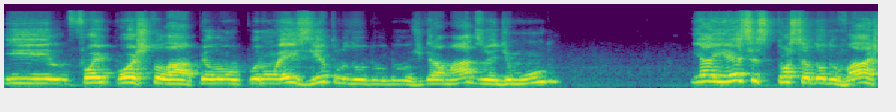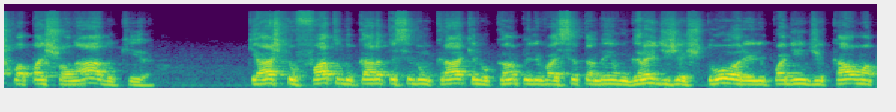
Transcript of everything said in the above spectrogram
e foi posto lá pelo, por um ex-ídolo do, do, dos gramados, o Edmundo. E aí, esse torcedor do Vasco, apaixonado, que, que acha que o fato do cara ter sido um craque no campo, ele vai ser também um grande gestor, ele pode indicar uma,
